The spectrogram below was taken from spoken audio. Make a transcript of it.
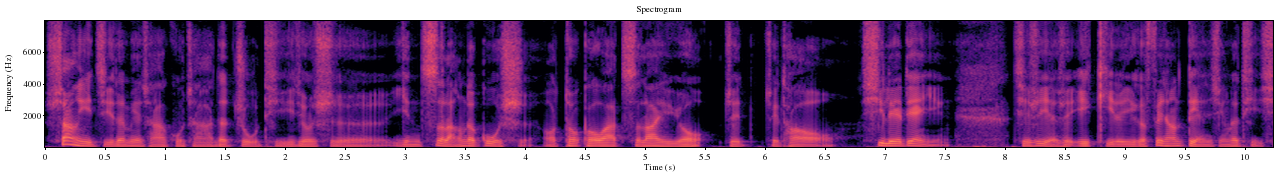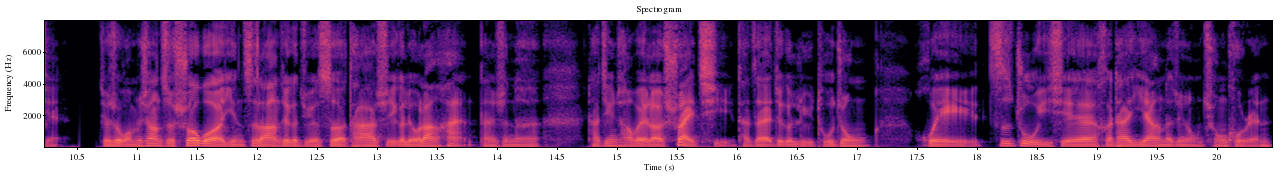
上一集的灭茶苦茶的主题就是隐次郎的故事，Otoko wa Tsurai 这这套系列电影，其实也是 Iki 的一个非常典型的体现。就是我们上次说过，尹次郎这个角色，他是一个流浪汉，但是呢，他经常为了帅气，他在这个旅途中会资助一些和他一样的这种穷苦人，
